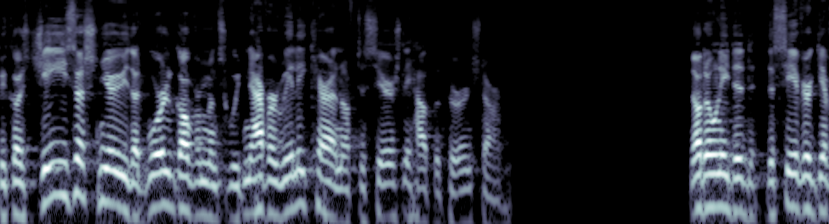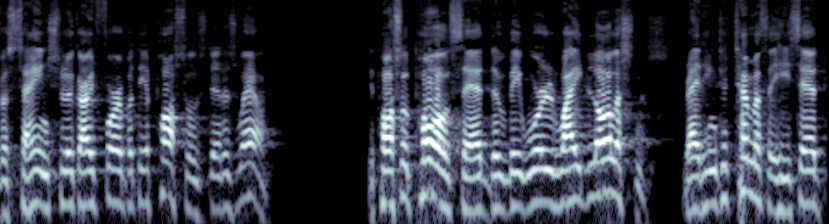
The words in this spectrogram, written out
Because Jesus knew that world governments would never really care enough to seriously help the poor and starving. Not only did the Savior give us signs to look out for, but the apostles did as well. The apostle Paul said there would be worldwide lawlessness. Writing to Timothy, he said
